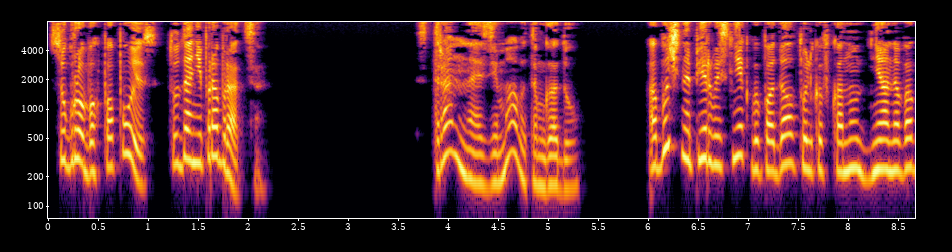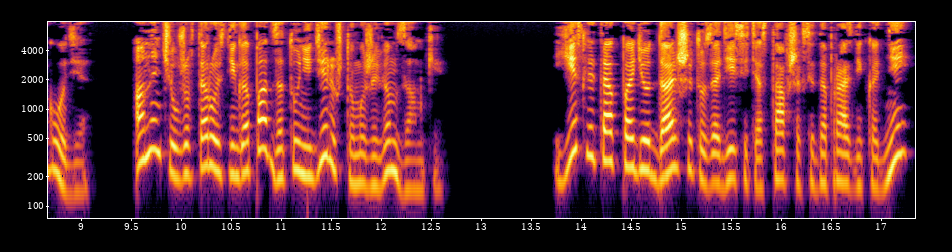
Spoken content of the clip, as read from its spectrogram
В сугробах по пояс туда не пробраться. Странная зима в этом году. Обычно первый снег выпадал только в канун Дня Новогодия, а нынче уже второй снегопад за ту неделю, что мы живем в замке. Если так пойдет дальше, то за десять оставшихся до праздника дней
